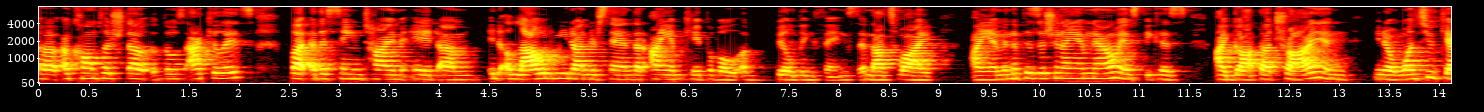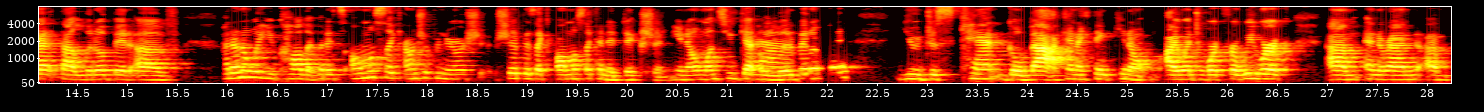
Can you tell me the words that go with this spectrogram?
uh, accomplished the, those accolades, but at the same time it um, it allowed me to understand that I am capable of building things, and that's why I am in the position I am now is because I got that try and you know once you get that little bit of I don't know what you call it, but it's almost like entrepreneurship is like almost like an addiction. You know, once you get a little bit of it, you just can't go back. And I think, you know, I went to work for WeWork um, and ran um,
